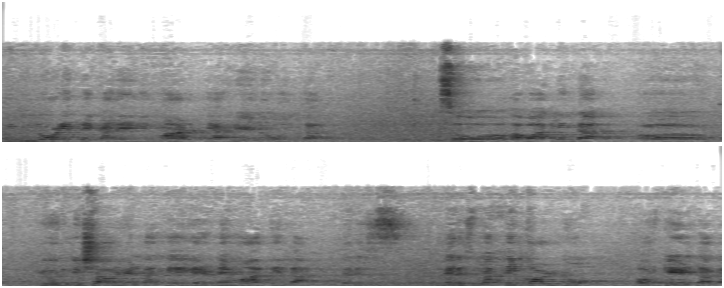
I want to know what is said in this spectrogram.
ನಿಮ್ಗೆ ನೋಡಿದ್ದೆ ಕಣೆ, ನೀನು ಮಾಡ್ತೀಯಾ ಹೇಳು ಅಂತ. ಸೊ ಅವಾಗಲಿಂದ ಇವ್ರು ನಿಶಾ ಅವ್ರು ಹೇಳ್ದಂಗೆ ಎರಡನೇ ಮಾತಿಲ್ಲ. There is there is nothing call no ಅವ್ರು ಕೇಳಿದಾಗ.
